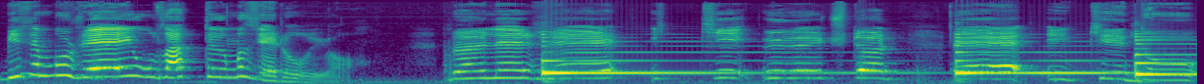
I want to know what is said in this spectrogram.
bizim bu R'yi uzattığımız yer oluyor. Böyle R 2 3 4 R 2 do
